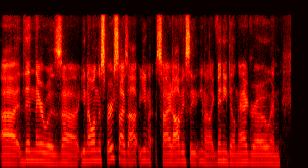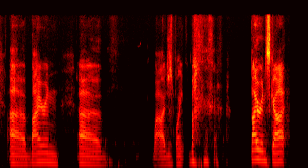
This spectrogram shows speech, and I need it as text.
Uh, then there was, uh, you know, on the Spurs side, uh, you know, side obviously, you know, like Vinny Del Negro and uh, Byron. Uh, wow, I just blanked. Byron Scott.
